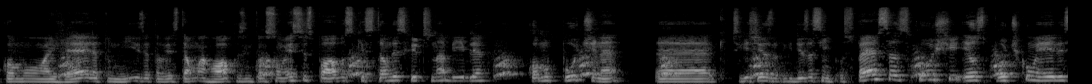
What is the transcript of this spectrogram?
Como Argélia, Tunísia, talvez até o Marrocos. Então são esses povos que estão descritos na Bíblia como Put, né? É, que, diz, que, diz, assim: os persas, Cush e os Put com eles,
